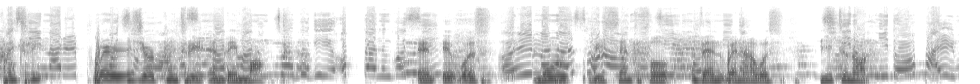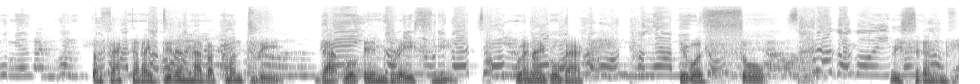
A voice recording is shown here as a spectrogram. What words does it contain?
country? Where is your country? And they mocked. And it was more resentful than when I was beaten up. The fact that I didn't have a country that will embrace me when I go back, it was so resentful.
